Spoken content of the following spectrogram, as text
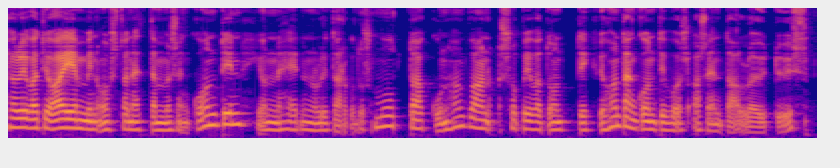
He olivat jo aiemmin ostaneet tämmöisen kontin, jonne heidän oli tarkoitus muuttaa, kunhan vaan sopiva tontti, johon tämän kontin voisi asentaa löytyisi.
